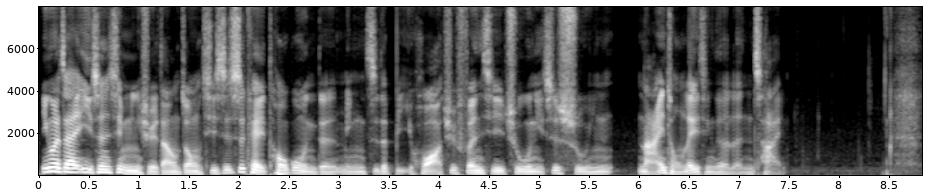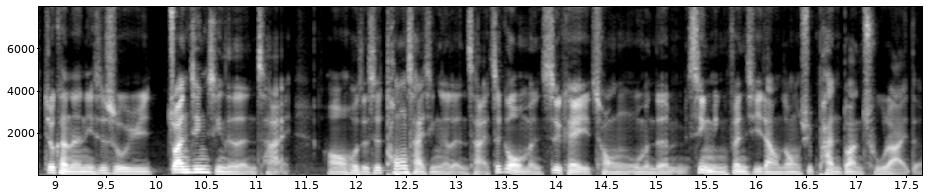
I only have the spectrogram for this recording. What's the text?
因为在一生姓名学当中，其实是可以透过你的名字的笔画去分析出你是属于哪一种类型的人才，就可能你是属于专精型的人才哦，或者是通才型的人才，这个我们是可以从我们的姓名分析当中去判断出来的。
